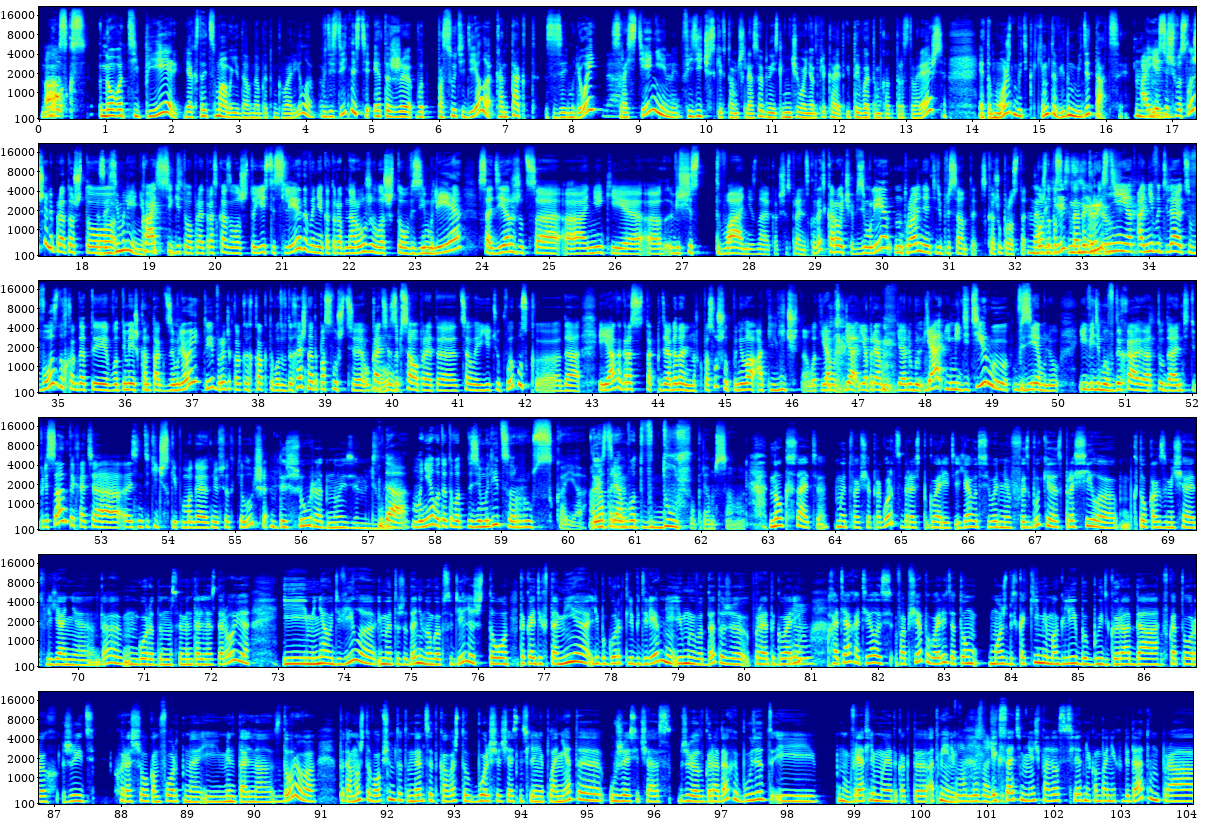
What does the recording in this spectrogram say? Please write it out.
Но- Аскс. Но вот теперь, я, кстати, с мамой недавно об этом говорила, в действительности это же, вот по сути дела, контакт с землей, с растениями, физически в том числе, особенно если ничего не отвлекает, и ты в этом как-то растворяешься, это может быть каким-то видом медитации. А есть еще вы слышали про то, что Заземление, Катя простите. Сигитова про это рассказывала, что есть исследование, которое обнаружило, что в земле содержатся а, некие а, вещества, два, не знаю, как сейчас правильно сказать. Короче, в земле натуральные антидепрессанты, скажу просто. Надо Можно есть пос- Надо грызть? Нет, они выделяются в воздух, когда ты вот имеешь контакт с землей, ты вроде как их как-то вот вдыхаешь, надо послушать. У Кати Оу. записала про это целый YouTube выпуск, э, да, и я как раз так по диагонали немножко послушала, поняла, отлично. Вот я вот, я, я прям, я люблю, я и медитирую в землю, и, видимо, вдыхаю оттуда антидепрессанты, хотя э, синтетические помогают мне все-таки лучше. Дышу родной землей. Да, мне вот эта вот землица русская, То она есть, прям э, вот в душу прям самая. Но, кстати, мы это вообще про город собирались поговорить. И я вот сегодня в Фейсбуке спросила, кто как замечает влияние да, города на свое ментальное здоровье. И меня удивило, и мы это уже да, немного обсудили, что такая дихотомия либо город, либо деревня. И мы вот да, тоже про это говорим. Да. Хотя хотелось вообще поговорить о том, может быть, какими могли бы быть города, в которых жить хорошо, комфортно и ментально здорово, потому что, в общем-то, тенденция такова, что большая часть населения планеты уже сейчас живет в городах и будет, и ну, вряд ли мы это как-то отменим. Однозначно. И, кстати, мне очень понравилось исследование компании Habidatum про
